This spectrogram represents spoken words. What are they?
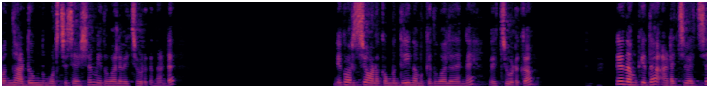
ഒന്ന് അടും മുറിച്ച ശേഷം ഇതുപോലെ വെച്ച് കൊടുക്കുന്നുണ്ട്. ഇനി കുറച്ച് ഉണക്കമുന്തിരി നമുക്ക് ഇതുപോലെ തന്നെ വെച്ച് കൊടുക്കാം. ഇനി നമുക്കിത് അടച്ച് വെച്ച്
